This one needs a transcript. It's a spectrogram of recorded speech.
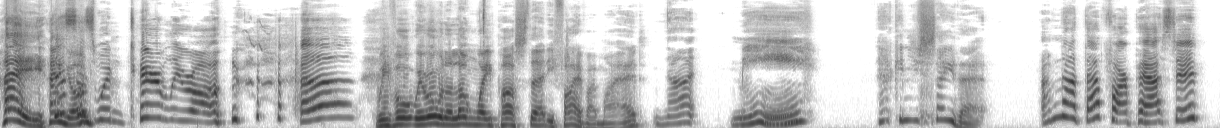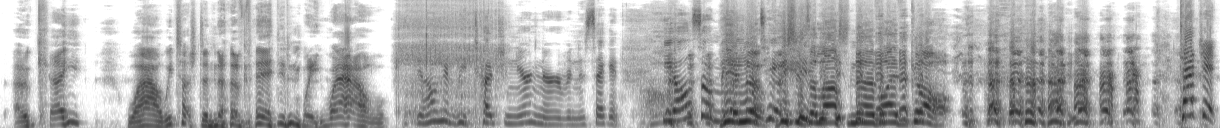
Hey, hang this on. This went terribly wrong. We've all, we're all a long way past 35, I might add. not, Me? How can you say that? I'm not that far past it. Okay. Wow, we touched a nerve there, didn't we? Wow. I'm going to be touching your nerve in a second. He also Yeah, look, this is the last nerve I've got. Touch it.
